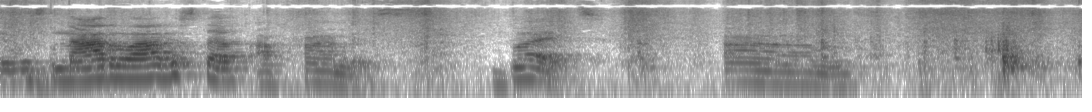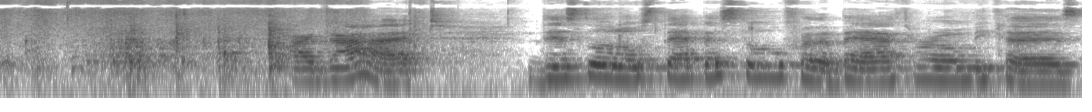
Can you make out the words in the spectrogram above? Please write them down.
It was not a lot of stuff, I promise. But um, I got this little stepping stool for the bathroom because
